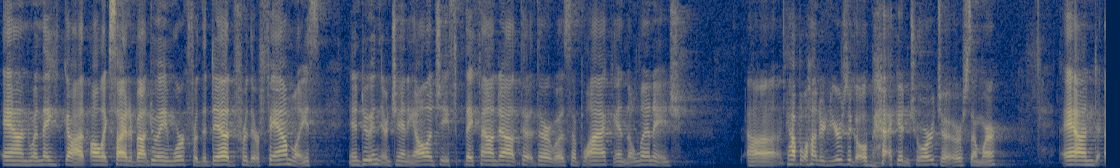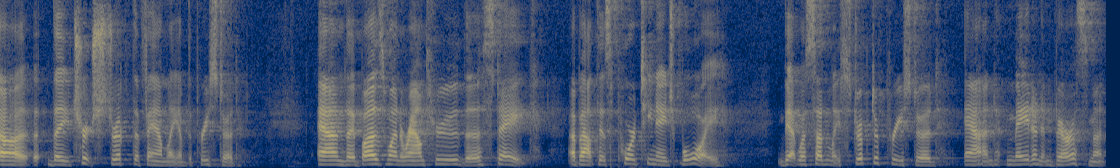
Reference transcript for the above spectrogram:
And when they got all excited about doing work for the dead for their families and doing their genealogy, they found out that there was a black in the lineage uh, a couple of hundred years ago back in Georgia or somewhere. And uh, the church stripped the family of the priesthood. And the buzz went around through the stake about this poor teenage boy that was suddenly stripped of priesthood and made an embarrassment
